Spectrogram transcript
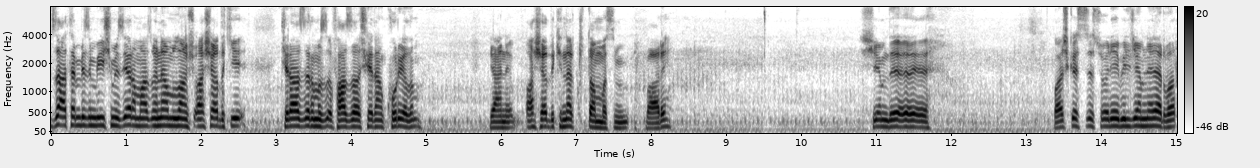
zaten bizim bir işimize yaramaz. Önemli olan şu aşağıdaki kirazlarımızı fazla şeyden koruyalım. Yani aşağıdakiler kurtlanmasın bari. Şimdi e, başka size söyleyebileceğim neler var?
